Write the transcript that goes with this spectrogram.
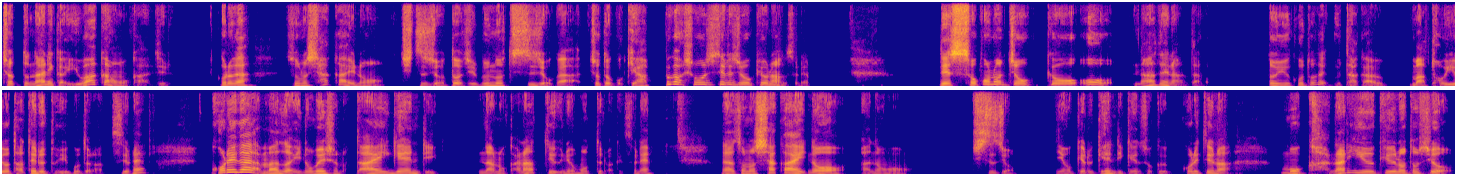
ちょっと何か違和感を感じる。これが、その社会の秩序と自分の秩序が、ちょっとこうギャップが生じている状況なんですよね。で、そこの状況をなぜなんだろうということで疑う。まあ、問いを立てるということなんですよね。これが、まずはイノベーションの大原理なのかなっていうふうに思ってるわけですよね。だから、その社会の、あの、秩序における原理原則、これっていうのは、もうかなり悠久の年を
